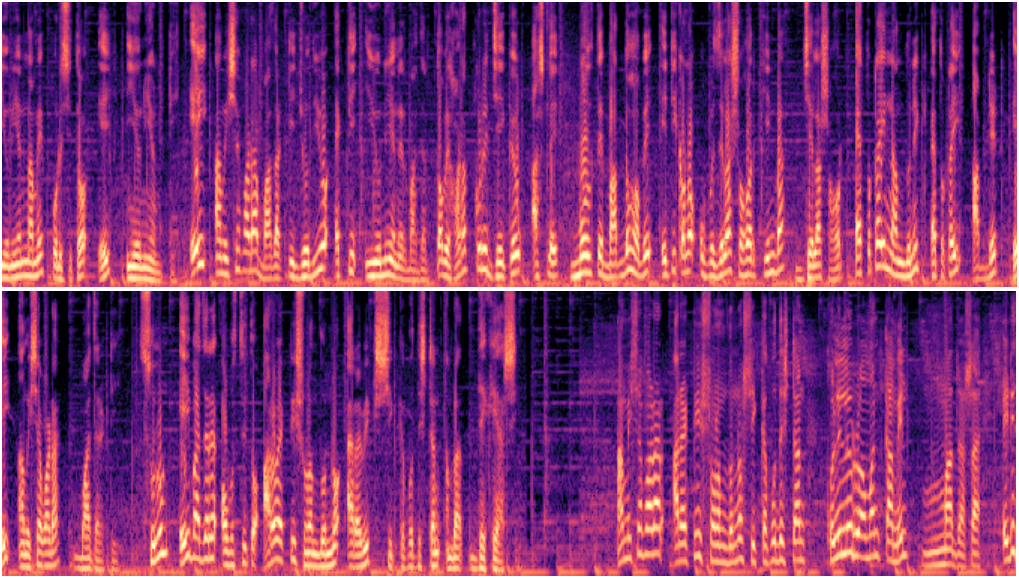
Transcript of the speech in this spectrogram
ইউনিয়ন নামে পরিচিত এই ইউনিয়নটি। এই আমিষাপাড়া বাজারটি যদিও একটি ইউনিয়নের বাজার, তবে হঠাৎ করে যে কেউ আসলে বলতে বাধ্য হবে এটি কোনো উপজেলা শহর কিংবা জেলা শহর। এতটাই নান্দনিক, এতটাই আপডেট এই আমিষাপাড়া বাজারটি। চলুন এই বাজারে অবস্থিত আরও একটি সুনামধন্য আরবিক শিক্ষা প্রতিষ্ঠান আমরা দেখে আসি। আমিষাপাড়ার আর একটি সুনামধন্য শিক্ষা প্রতিষ্ঠান খলিলুর রহমান কামিল মাদ্রাসা। এটি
